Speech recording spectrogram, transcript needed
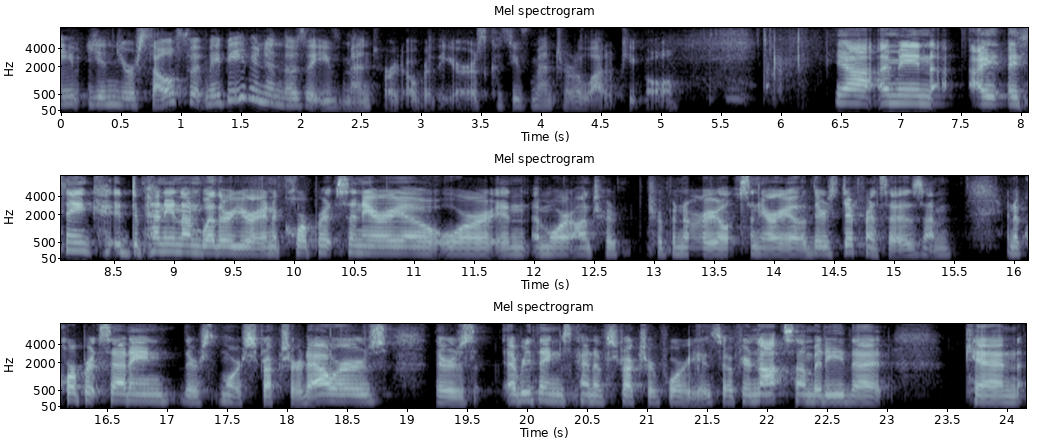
in yourself, but maybe even in those that you've mentored over the years, because you've mentored a lot of people? Yeah, I mean, I, I think depending on whether you're in a corporate scenario or in a more entrepreneurial scenario, there's differences. I'm in a corporate setting, there's more structured hours. There's everything's kind of structured for you. So if you're not somebody that can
